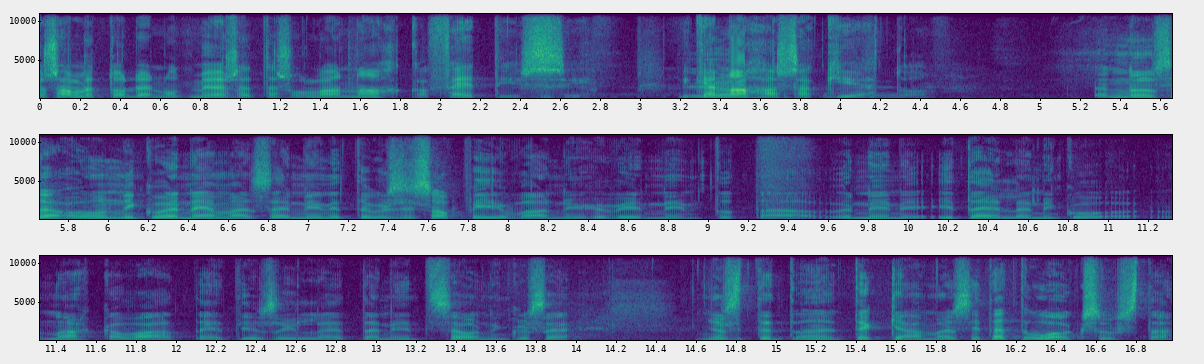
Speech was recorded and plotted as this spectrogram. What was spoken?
sä olet todennut myös, että sulla on nahkafetissi. Mikä Joo. nahassa kiehtoo? No se on niin kuin enemmän se, niin, että kun se sopii vaan niin hyvin, niin, tota, niin itselle niin kuin nahkavaatteet jo silleen, että niin, se on niin kuin se, ja sitten äh, tykkään myös sitä tuoksusta.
